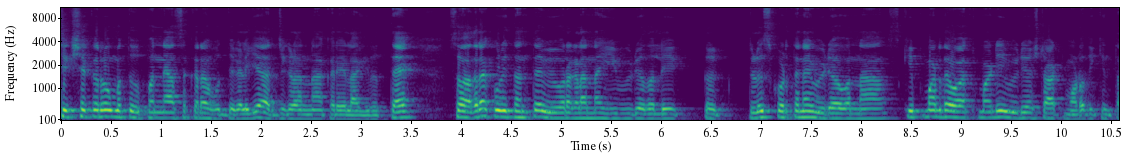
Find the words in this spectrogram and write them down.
ಶಿಕ್ಷಕರು ಮತ್ತು ಉಪನ್ಯಾಸಕರ ಹುದ್ದೆಗಳಿಗೆ ಅರ್ಜಿಗಳನ್ನು ಕರೆಯಲಾಗಿರುತ್ತೆ. ಸೊ ಅದರ ಕುರಿತಂತೆ ವಿವರಗಳನ್ನು ಈ ವಿಡಿಯೋದಲ್ಲಿ ತಿಳಿಸ್ಕೊಡ್ತೇನೆ. ವಿಡಿಯೋವನ್ನು ಸ್ಕಿಪ್ ಮಾಡದೆ ವಾಚ್ ಮಾಡಿ ವಿಡಿಯೋ ಸ್ಟಾರ್ಟ್ ಮಾಡೋದಕ್ಕಿಂತ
